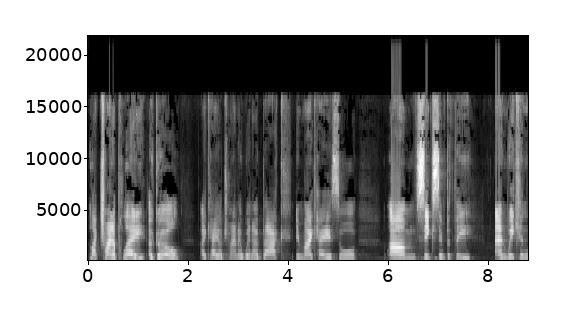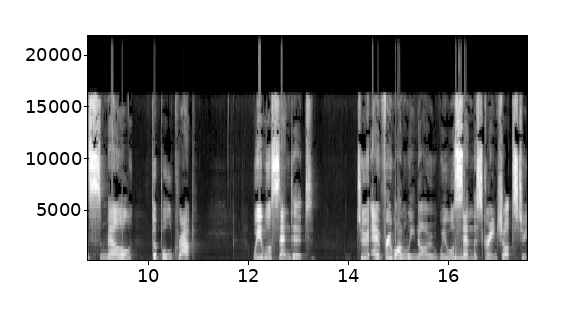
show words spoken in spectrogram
like trying to play a girl, okay, or trying to win her back in my case, or um, seek sympathy, and we can smell the bullcrap, we will send it to everyone we know. We will send the screenshots to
